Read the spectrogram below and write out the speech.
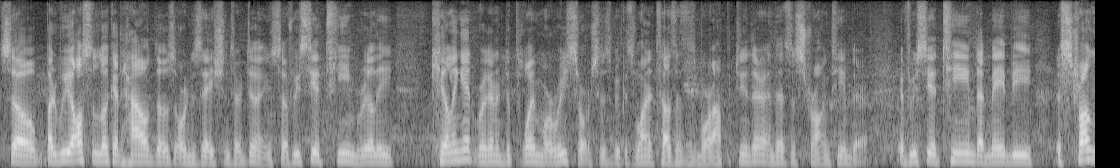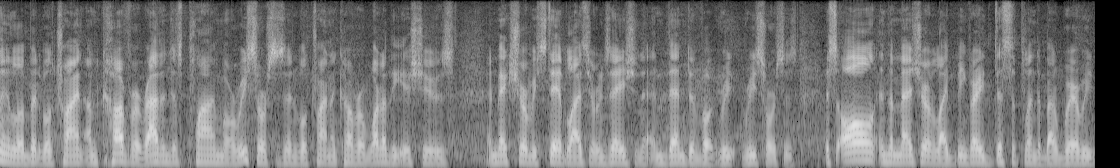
So, but we also look at how those organizations are doing. So if we see a team really killing it, we're going to deploy more resources because one, it tells us there's more opportunity there and there's a strong team there. If we see a team that maybe is struggling a little bit, we'll try and uncover, rather than just plowing more resources in, we'll try and uncover what are the issues and make sure we stabilize the organization and then devote re resources. It's all in the measure of like being very disciplined about where we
